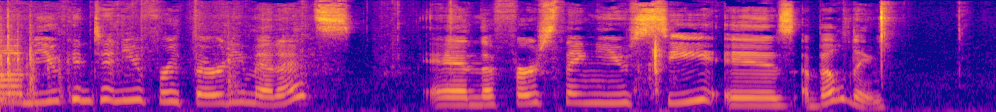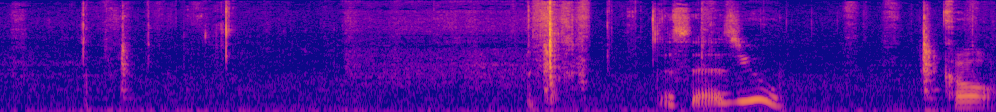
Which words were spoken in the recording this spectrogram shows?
Um, you continue for 30 minutes, and the first thing you see is a building. This is you. Cool.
